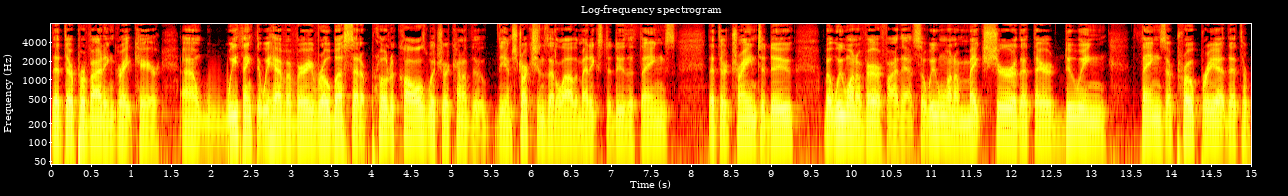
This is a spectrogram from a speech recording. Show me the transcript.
that they're providing great care. Uh, we think that we have a very robust set of protocols, which are kind of the, the instructions that allow the medics to do the things that they're trained to do, but we want to verify that. So we want to make sure that they're doing things appropriate, that they're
